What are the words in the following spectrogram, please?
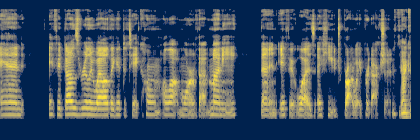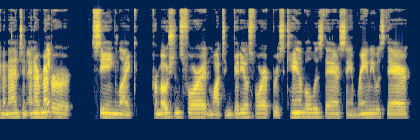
and if it does really well, they get to take home a lot more of that money than if it was a huge Broadway production. Yeah, I can imagine. And I remember seeing like promotions for it and watching videos for it. Bruce Campbell was there, Sam Raimi was there.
